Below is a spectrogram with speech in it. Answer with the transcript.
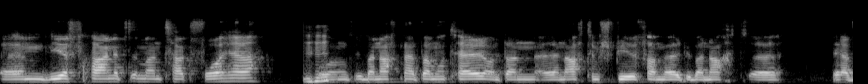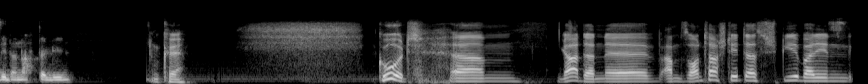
Ähm, wir fahren jetzt immer einen Tag vorher mhm. und übernachten halt beim Hotel und dann äh, nach dem Spiel fahren wir halt über Nacht äh, ja, wieder nach Berlin. Okay. Gut. Ähm, ja, dann äh, am Sonntag steht das Spiel bei den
